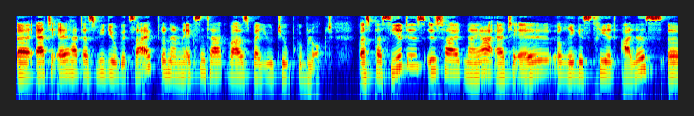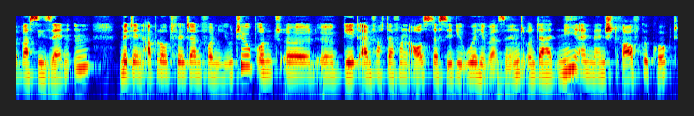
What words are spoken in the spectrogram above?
Äh, RTL hat das Video gezeigt und am nächsten Tag war es bei YouTube geblockt. Was passiert ist, ist halt, naja, RTL registriert alles, äh, was sie senden mit den Upload-Filtern von YouTube und äh, äh, geht einfach davon aus, dass sie die Urheber sind. Und da hat nie ein Mensch drauf geguckt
